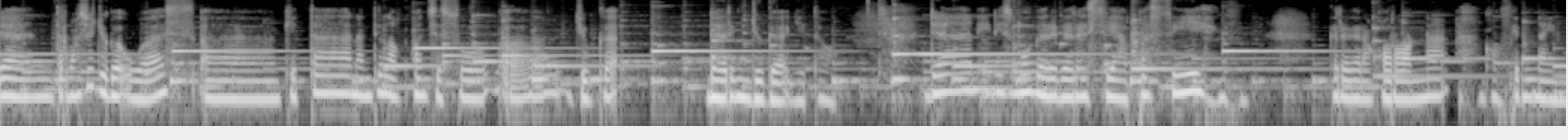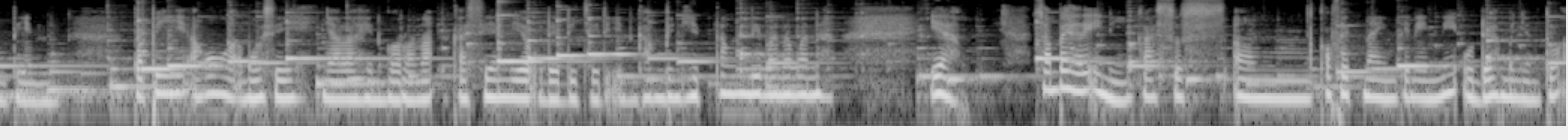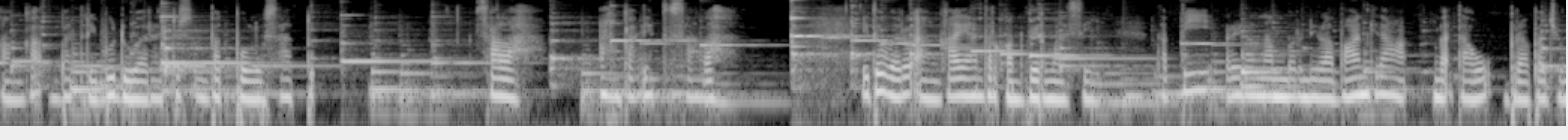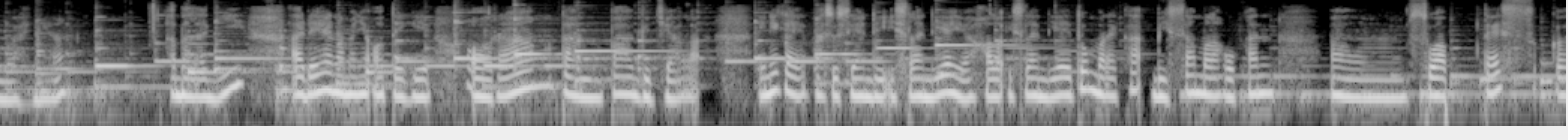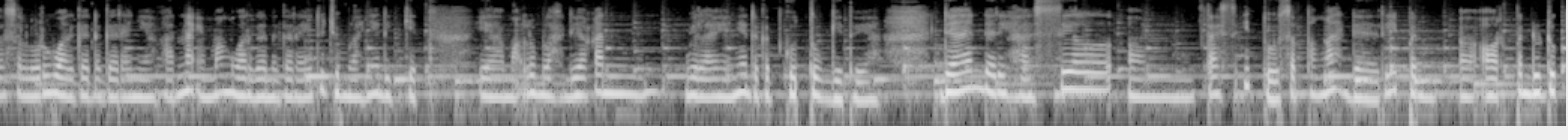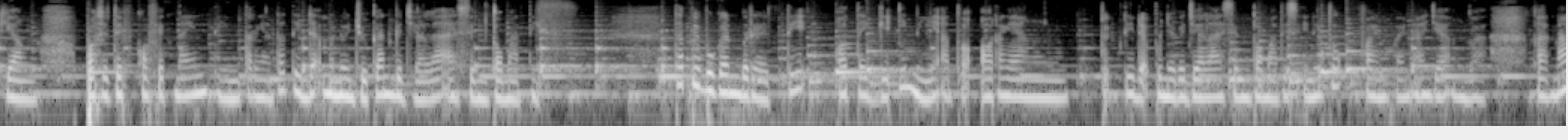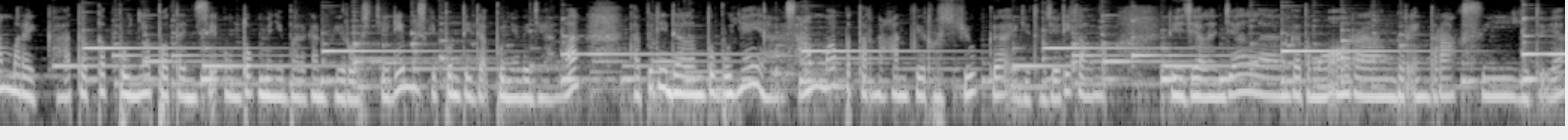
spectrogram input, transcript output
dan termasuk juga uas uh, kita nanti lakukan sesuatu uh, juga daring juga gitu. Dan ini semua gara-gara siapa sih? Gara-gara corona covid-19 tapi aku nggak mau sih nyalahin corona. Kasihan dia udah dijadiin kambing hitam di mana-mana. Ya sampai hari ini kasus um, covid-19 ini udah menyentuh angka 4241 salah. Angka itu salah. Itu baru angka yang terkonfirmasi. Tapi real number di lapangan kita nggak tahu berapa jumlahnya. Apalagi ada yang namanya OTG orang tanpa gejala ini kayak kasus yang di Islandia ya kalau Islandia itu mereka bisa melakukan um, swab test ke seluruh warga negaranya karena emang warga negara itu jumlahnya dikit. Ya maklum lah dia kan wilayahnya deket kutub gitu ya. Dan dari hasil um, tes itu setengah dari pen, uh, or, penduduk yang positif COVID-19 ternyata tidak menunjukkan gejala asimptomatis tapi bukan berarti OTG ini atau orang yang tidak punya gejala simptomatis ini tuh fine-fine aja enggak. Karena mereka tetap punya potensi untuk menyebarkan virus. Jadi meskipun tidak punya gejala tapi di dalam tubuhnya ya sama peternakan virus juga gitu. Jadi kalau dia jalan-jalan ketemu orang berinteraksi gitu ya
